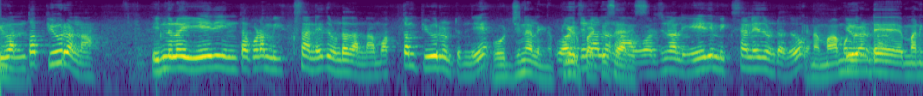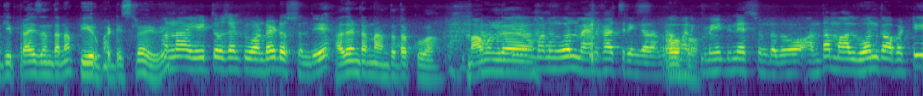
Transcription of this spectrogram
ఇవంతా ప్యూర్ అన్న. ఇందులో ఏది ఇంత కూడా మిక్స్ అనేది ఉండదన్న. మొత్తం ప్యూర్ ఉంటుంది. ఒరిజినల్ ఒరిజినల్ ఒరిజినల్ ఏది మిక్స్ అనేది ఉండదు. మామూలుగా అంటే మనకి ప్రైస్ ఎంతనా ప్యూర్ పట్టిస్లో ఇవి. అన్న ఎయిట్ థౌసండ్ టూ హండ్రెడ్ వస్తుంది. అదేంటన్నా అంత తక్కువ? మామూలుగా మనం ఓన్ మ్యానుఫ్యాక్చరింగ్ కదన్న మనకి మెయింటెనెన్స్ ఉండదు. అంతా మాది ఓన్ కాబట్టి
